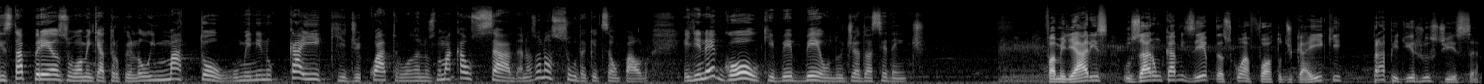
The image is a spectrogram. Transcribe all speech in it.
Está preso o homem que atropelou e matou o menino Kaique, de 4 anos, numa calçada na zona sul daqui de São Paulo. Ele negou que bebeu no dia do acidente. Familiares usaram camisetas com a foto de Kaique para pedir justiça.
